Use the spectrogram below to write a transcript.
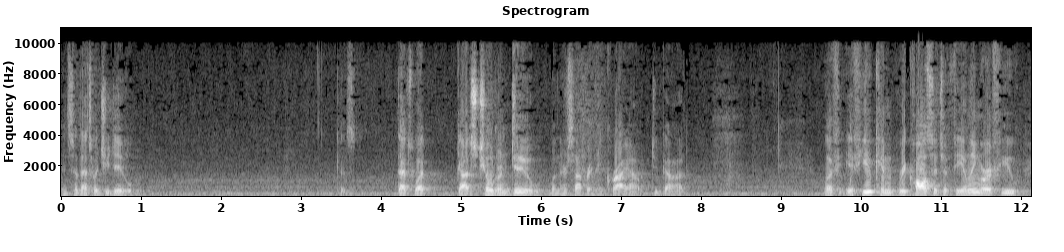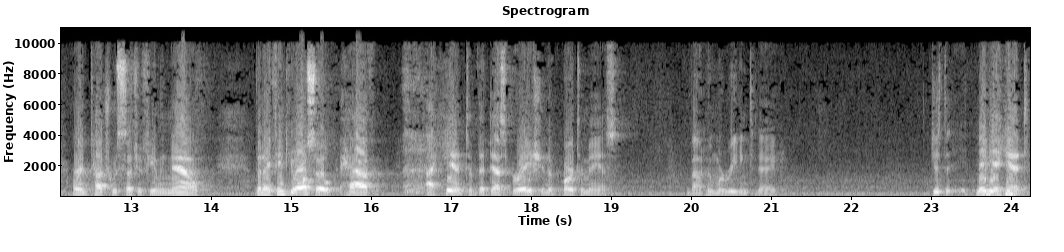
And so that's what you do. Because that's what God's children do when they're suffering. They cry out to God. Well, if, if you can recall such a feeling, or if you are in touch with such a feeling now, then I think you also have a hint of the desperation of Bartimaeus, about whom we're reading today. Just maybe a hint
